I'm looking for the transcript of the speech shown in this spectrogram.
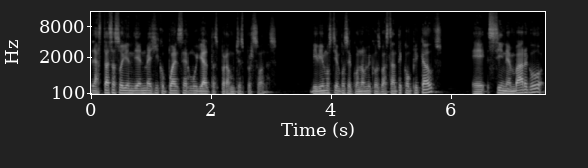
las tasas hoy en día en México pueden ser muy altas para muchas personas. Vivimos tiempos económicos bastante complicados. sin embargo,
